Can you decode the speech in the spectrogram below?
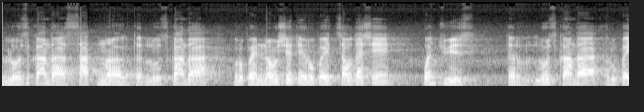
लूज कांदा सात नग तर लूज कांदा रुपये नऊशे ते रुपये चौदाशे पंचवीस तर लूज कांदा रुपये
